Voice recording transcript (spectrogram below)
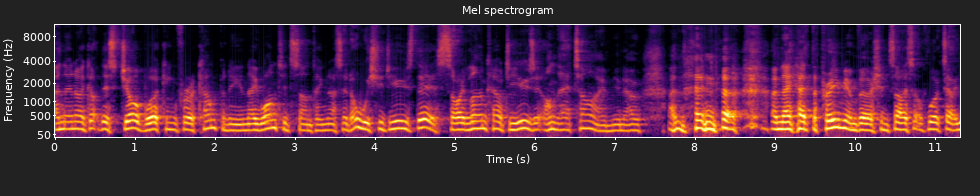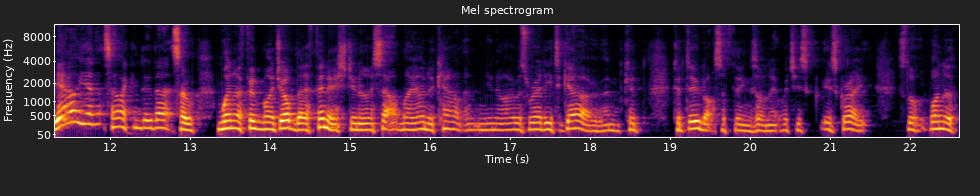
And then I got this job working for a company and they wanted something. And I said, oh, we should use this. So I learned how to use it on their time, you know. And then, uh, and they had the premium version. So I sort of worked out, yeah, oh, yeah, that's how I can do that. So when I finished my job there finished, you know, I set up my own account and, you know, I was ready to go and could, could do lots of things on it, which is, is great. So one of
